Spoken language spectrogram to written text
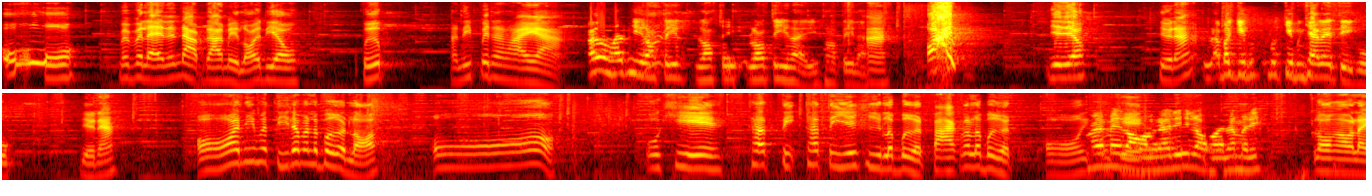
โอ้โหไม่เป็นไรนั่นดาบดาเมจร้อยเดียวปึ๊บอันนี้เป็นอะไรอะเอ้าแล้วพี่ลองตีลองตีลองตีหน่อยดิลองตีหน่อยอะโอ้ยเดี๋ยวเดี๋ยวเดี๋ยวนะแล้วเมื่อกี้เมื่อกี้มึงใช้อะไรตีกู เดี๋ยวนะ อ๋อ นี่มันตีแล้วมันระเบิดเหรอ อ๋อ โอเค ถ้าตีถ้าตีก็คือระเบิดปลาก็ระเบิดอ๋อไม่ไม่โเคลองนะดิลองอันนั้นมาดิลองเอาอะไร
